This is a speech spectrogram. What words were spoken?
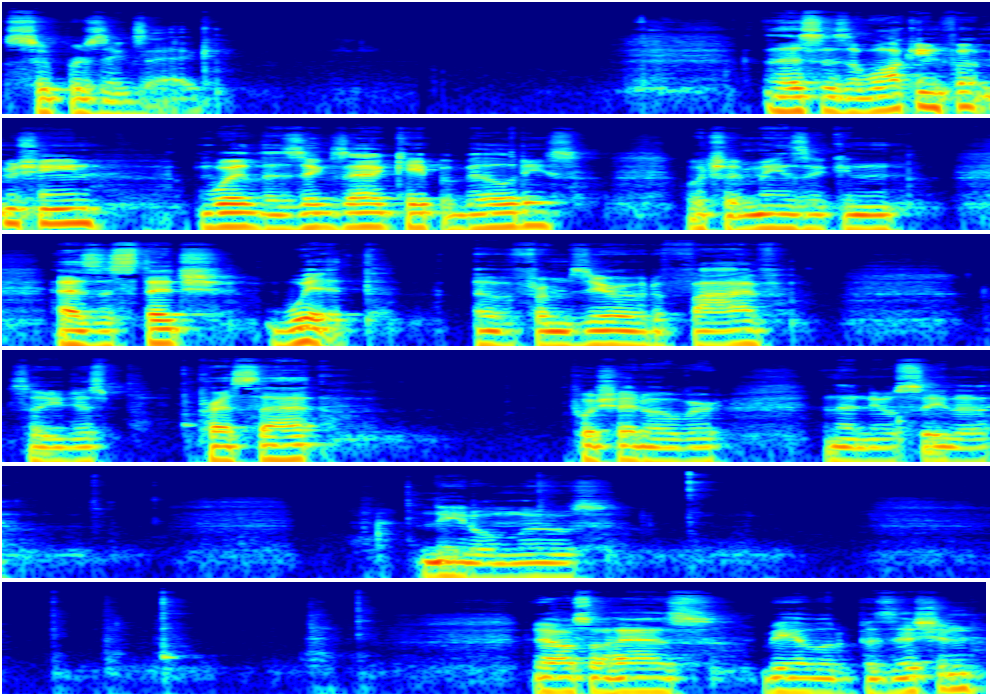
Super Zigzag. This is a walking foot machine with the zigzag capabilities, which it means it can has a stitch width of from zero to five. So you just press that, push it over, and then you'll see the needle moves. It also has be able to position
